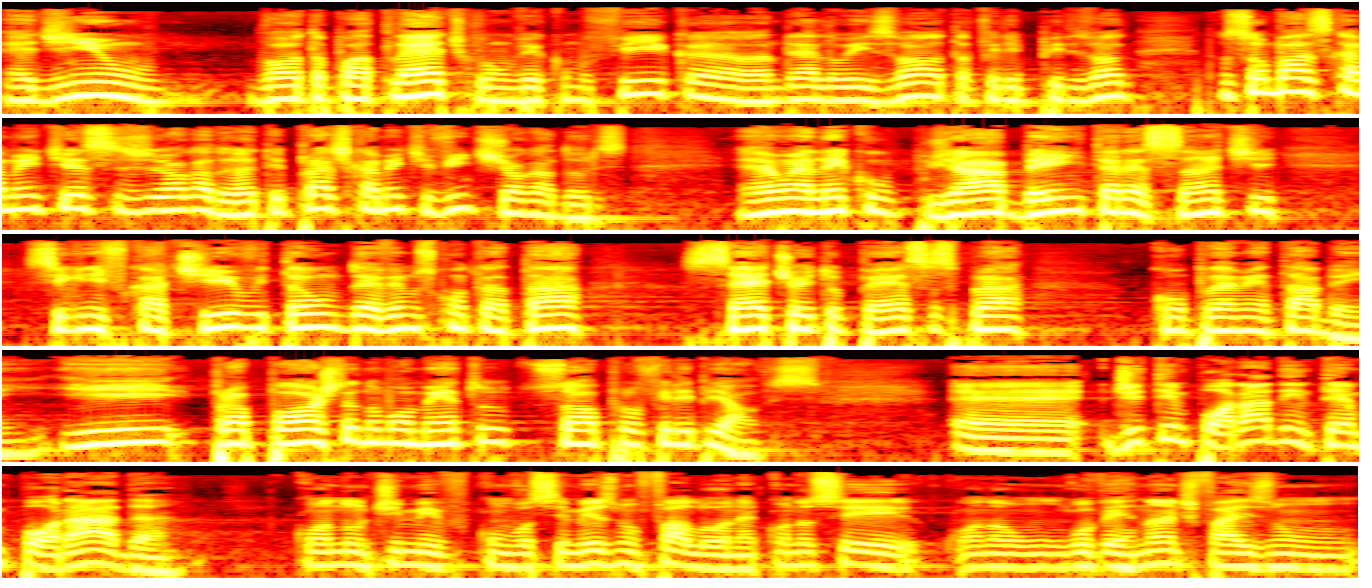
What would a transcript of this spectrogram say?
Edinho volta para o Atlético, vamos ver como fica. André Luiz volta, Felipe Pires volta. Então são basicamente esses jogadores. Já tem praticamente 20 jogadores. é um elenco já bem interessante, significativo, então devemos contratar sete, oito peças para complementar bem. E proposta no momento só para o Felipe Alves. É, de temporada em temporada, quando um time, como você mesmo falou, né, quando você, quando um governante faz um,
